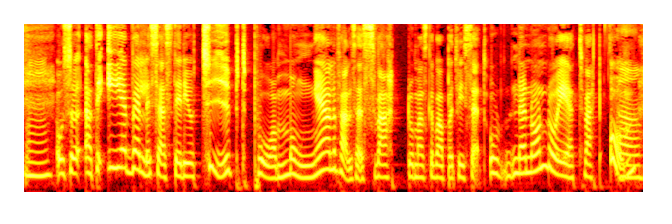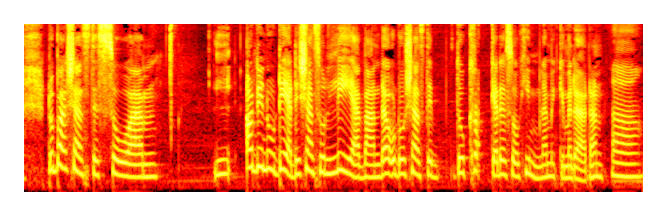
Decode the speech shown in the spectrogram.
Mm. Och så att det är väldigt så stereotypt på många i alla fall, så här svart och man ska vara på ett visst sätt. Och när någon då är tvärtom, Ja. då bara känns det så... um, Ja, det är nog det. Det känns så levande och då, känns det, då krockar det så himla mycket med döden. Ja.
